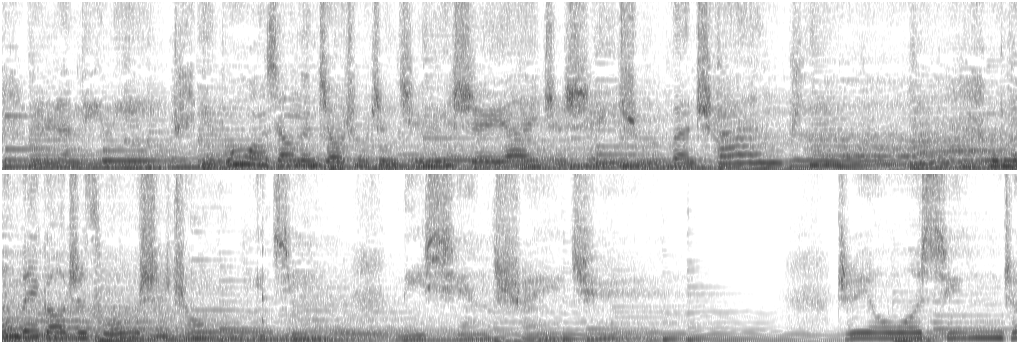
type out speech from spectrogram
仍然美丽，也不妄想能找出证据，谁爱着谁出版产品。我们被告知错误始终已经你先睡去，只有我醒着。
